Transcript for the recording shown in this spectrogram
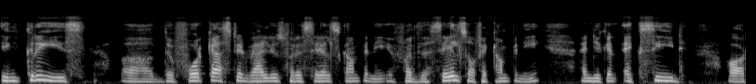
increase uh, the forecasted values for a sales company for the sales of a company and you can exceed or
